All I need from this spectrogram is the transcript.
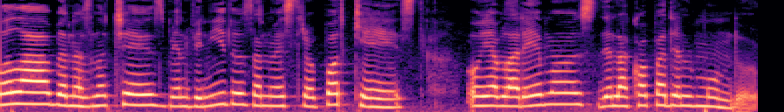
Hola, buenas noches, bienvenidos a nuestro podcast. Hoy hablaremos de la Copa del Mundo.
